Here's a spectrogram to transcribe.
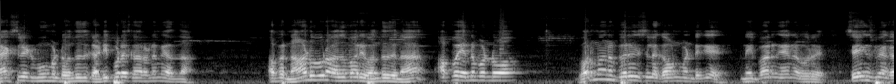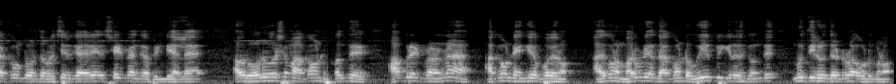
நேக்ஸலைட் மூவ்மெண்ட் வந்ததுக்கு அடிப்படை காரணமே அதுதான். அப்போ நாடு பூரா அது மாதிரி வந்ததுன்னா அப்போ என்ன பண்ணுவோம்? வருமானம் பெருகு சில கவர்மெண்ட்டுக்கு இன்னைக்கு பாருங்க நான் ஒரு சேவிங்ஸ் பேங்க் அக்கௌண்ட் ஒருத்தர் வச்சிருக்காரு ஸ்டேட் பேங்க் ஆஃப் இந்தியாவில் அவர் ஒரு வருஷமாக அக்கௌண்ட் வந்து ஆப்ரேட் பண்ணணும்னா அக்கௌண்ட் எங்கேயோ போயிடும் அதுக்கப்புறம் மறுபடியும் அந்த அக்கௌண்ட்டை உயிர்ப்பிக்கிறதுக்கு வந்து நூற்றி இருபத்தெட்டு ரூபா கொடுக்கணும்.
